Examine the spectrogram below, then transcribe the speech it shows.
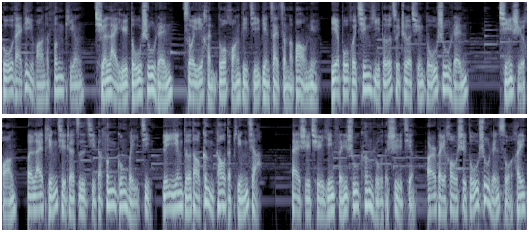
古代帝王的风评全赖于读书人，所以很多皇帝即便再怎么暴虐，也不会轻易得罪这群读书人。秦始皇本来凭借着自己的丰功伟绩，理应得到更高的评价，但是却因焚书坑儒的事情而被后世读书人所黑。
